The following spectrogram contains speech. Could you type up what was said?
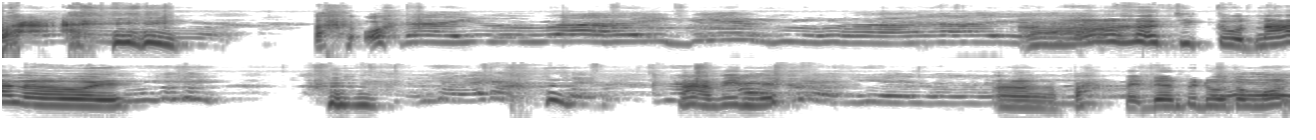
ว้ายไปโอ๊ย ไดเบิร์ดดิบเลย อ๋อจิกตูดหน้าเลย หน้าวิ่งไหมเออไปไปเดินไปดูตรงโน้น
